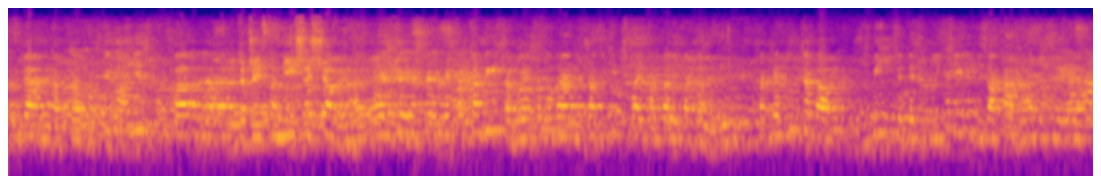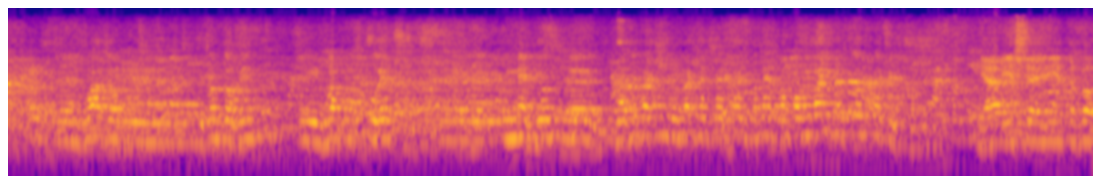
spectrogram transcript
z udziałem kapitału polskiego, a nie spółka e, To często mniejszościowy. jeszcze, jeszcze, jeszcze tablica, bo jeszcze dodałem strategiczna i tak dalej, i tak dalej. Także tu trzeba zmienić te definicje i zakazać e, e, władzom e, rządowym i władzom spółek e, mediów e, nazywać właśnie bo to jest pokonywanie polskiego społeczeństwa. Ja jeszcze jedno, bo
